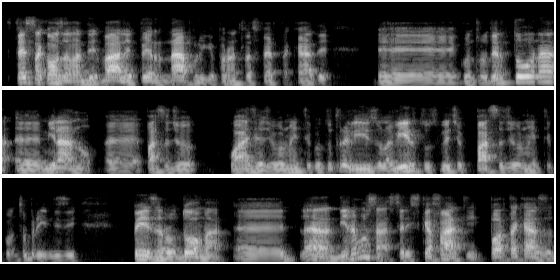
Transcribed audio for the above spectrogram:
stessa cosa vale, vale per Napoli che però in trasferta cade eh, contro Dertona, eh, Milano passa quasi agevolmente contro Treviso, la Virtus invece passa agevolmente contro Brindisi Pesaro, Doma, eh, la Dinamo Sassari, Scafati porta a casa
